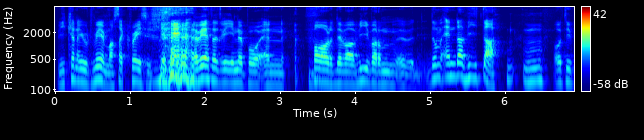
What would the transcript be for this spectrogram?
Vi kan ha gjort mer massa crazy shit. Jag vet att vi är inne på en bar där var, vi var de, de enda vita. Och typ,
